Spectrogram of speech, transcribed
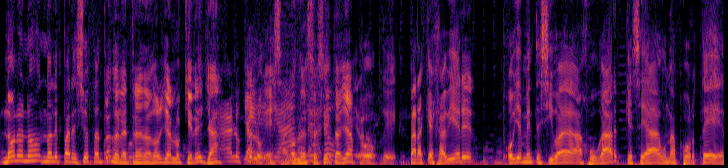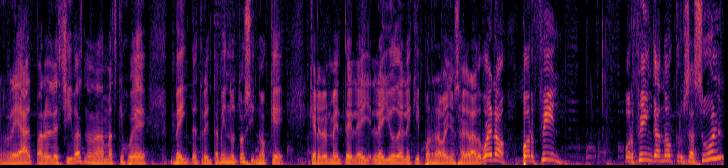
No, no, no, no le pareció tanto. Bueno, el entrenador ya lo quiere, ya. Ya lo Ya lo, esa, ya, lo claro. necesita ya, pero... eh, para que Javier, eh, obviamente, si va a jugar, que sea un aporte real para el Chivas, no nada más que juegue 20, 30 minutos, sino que, que realmente le, le ayude al equipo al rebaño sagrado. Bueno, por fin, por fin ganó Cruz Azul,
